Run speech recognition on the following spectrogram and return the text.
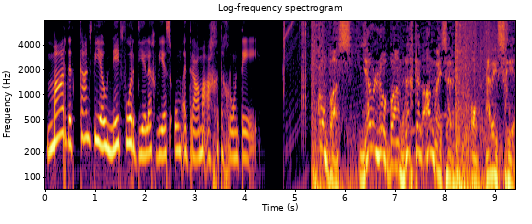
maar dit kan vir jou net voordelig wees om 'n drama agtergrond te hê. Kompas, jou loopbaanrigtingaanwyser op RSG.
